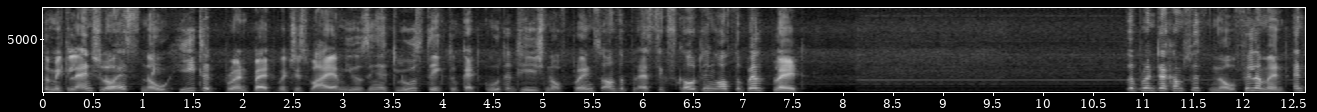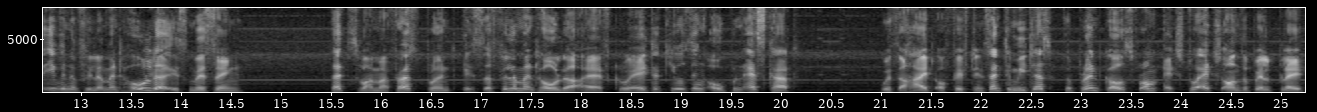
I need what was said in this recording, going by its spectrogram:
The Michelangelo has no heated print bed which is why I'm using a glue stick to get good adhesion of prints on the plastics coating of the build plate. The printer comes with no filament and even a filament holder is missing. That's why my first print is a filament holder I have created using OpenSCAD. With a height of 15cm, the print goes from edge to edge on the build plate,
